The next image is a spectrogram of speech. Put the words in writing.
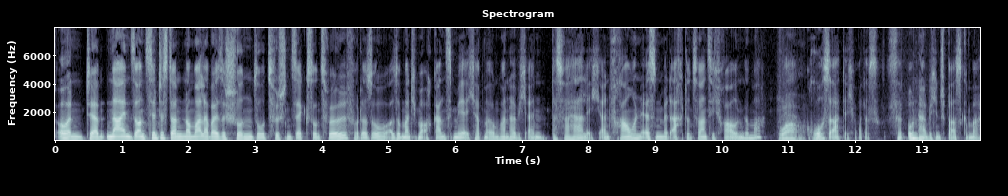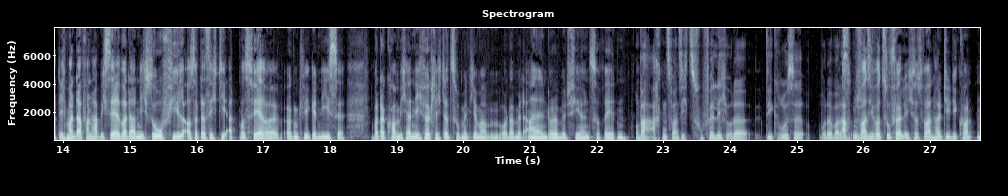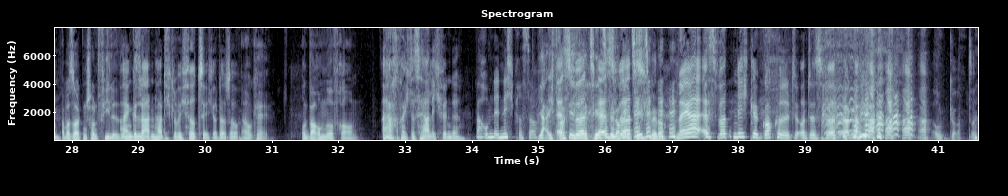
Und ähm, nein, sonst sind es dann normalerweise schon so zwischen sechs und zwölf oder so. Also manchmal auch ganz mehr. Ich habe mal irgendwann habe ich ein, das war herrlich, ein Frauenessen mit 28 Frauen gemacht. Wow. Großartig war das. Es hat unheimlichen Spaß gemacht. Ich meine, davon habe ich selber da nicht so viel, außer dass ich die Atmosphäre irgendwie genieße. Aber da komme ich ja nicht wirklich dazu, mit jemandem oder mit allen oder mit vielen zu reden. Und war 28 zufällig oder die Größe? Oder war das 28 war zufällig. Das waren halt die, die konnten. Aber sollten schon viele sein. Eingeladen hatte ich, glaube ich, 40 oder so. Ah, Okay. Und warum nur Frauen? Ach, weil ich das herrlich finde. Warum denn nicht, Christoph? Ja, ich Es wird- erzähl's es mir doch, erzähl's mir doch. Naja, es wird nicht gegockelt und es wird irgendwie, Oh Gott.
